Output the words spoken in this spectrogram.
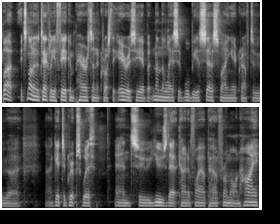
But it's not exactly a fair comparison across the areas here, but nonetheless, it will be a satisfying aircraft to uh, uh get to grips with and to use that kind of firepower from on high,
